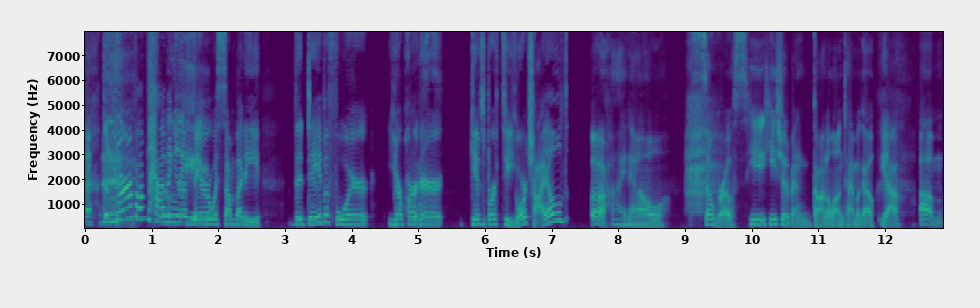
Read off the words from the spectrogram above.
The nerve of having an affair with somebody the day before your partner gives birth to your child. Ugh. I know. So gross. He he should have been gone a long time ago. Yeah. Um,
